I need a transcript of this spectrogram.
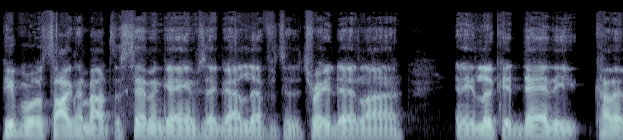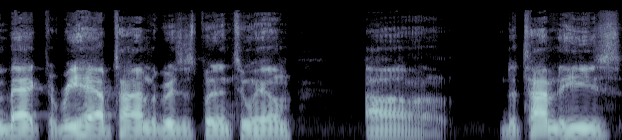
People were talking about the seven games that got left into the trade deadline, and they look at Danny coming back, the rehab time the Grizzlies put into him, uh, the time that he's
